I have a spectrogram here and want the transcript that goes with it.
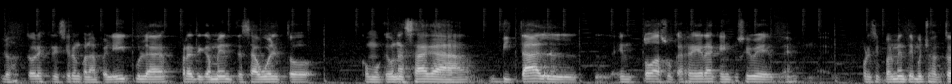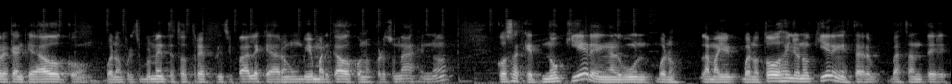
los actores crecieron con las películas, prácticamente se ha vuelto como que una saga vital en toda su carrera, que inclusive eh, principalmente muchos actores que han quedado con, bueno, principalmente estos tres principales quedaron bien marcados con los personajes, ¿no? Cosas que no quieren algún, bueno, la mayor, bueno, todos ellos no quieren estar bastante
